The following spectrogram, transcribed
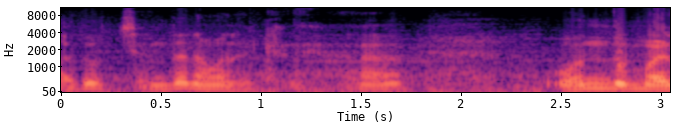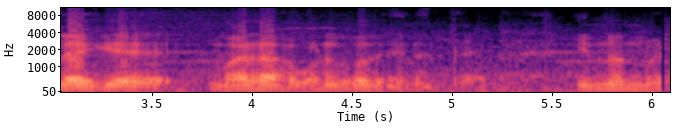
ಅದು ಚಂದನವನ ಕಣೆ ಒಂದು ಮಳೆಗೆ ಮರ ಒಣಗೋದ್ರೇನಂತೆ ಇನ್ನೊಂದು ಮಳೆ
